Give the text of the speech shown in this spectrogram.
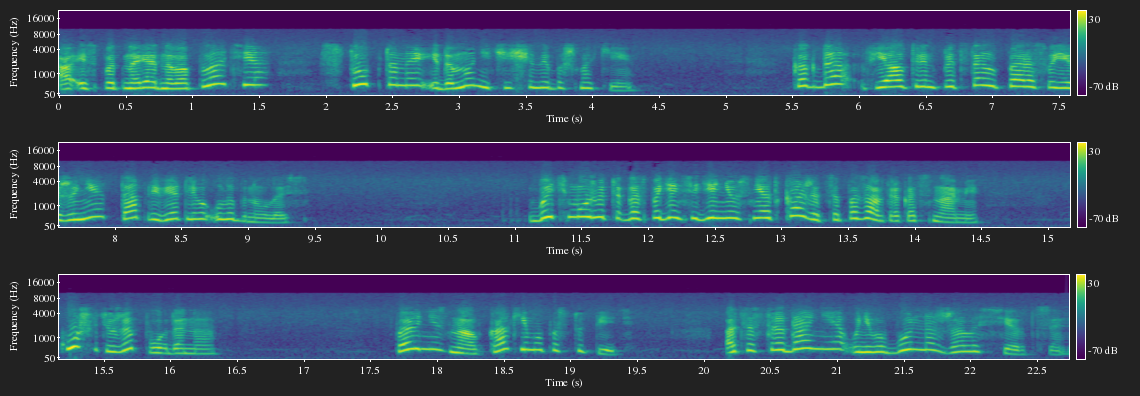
а из-под нарядного платья стоптанные и давно нечищенные башмаки. Когда Фиалтрин представил Пэра своей жене, та приветливо улыбнулась. Быть может, господин Сидениус не откажется позавтракать с нами. Кушать уже подано. Пэр не знал, как ему поступить. От сострадания у него больно сжалось сердце.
